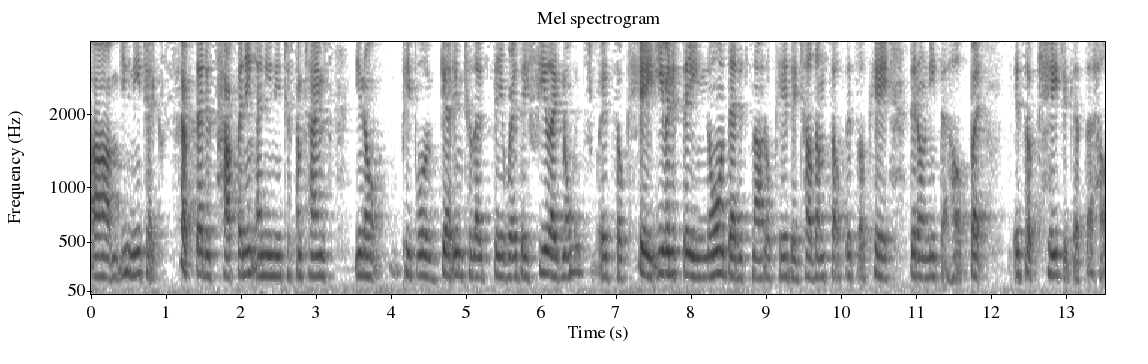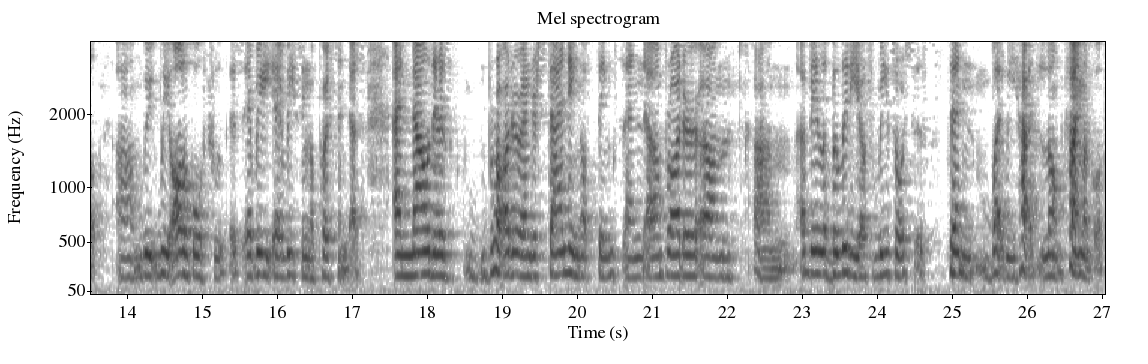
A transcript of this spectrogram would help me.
Um, you need to accept that it's happening and you need to sometimes you know people get into that state where they feel like no it's it's okay. Even if they know that it's not okay they tell themselves it's okay they don't need the help but it's okay to get the help um, we, we all go through this. Every every single person does. And now there's broader understanding of things and uh, broader um, um, availability of resources than what we had a long time ago.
